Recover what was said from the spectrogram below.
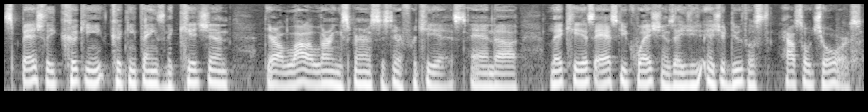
especially cooking cooking things in the kitchen there are a lot of learning experiences there for kids, and uh, let kids ask you questions as you as you do those household chores.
